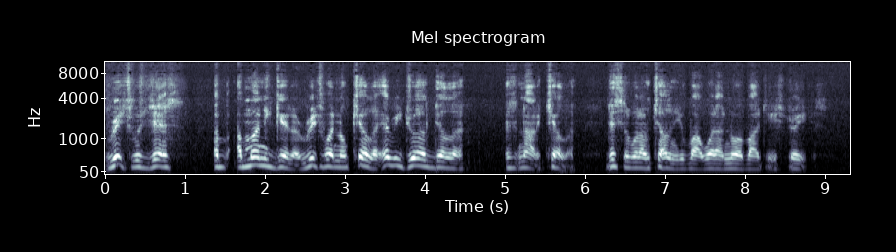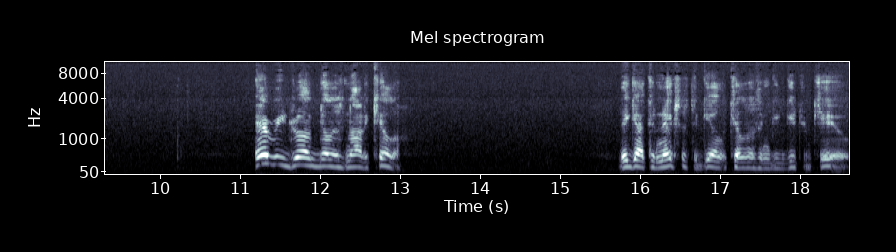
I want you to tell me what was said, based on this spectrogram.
Rich was just a, a money getter. Rich wasn't no killer. Every drug dealer is not a killer. This is what I'm telling you about what I know about these streets. Every drug dealer is not a killer. They got connections to kill killers and can get you killed.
